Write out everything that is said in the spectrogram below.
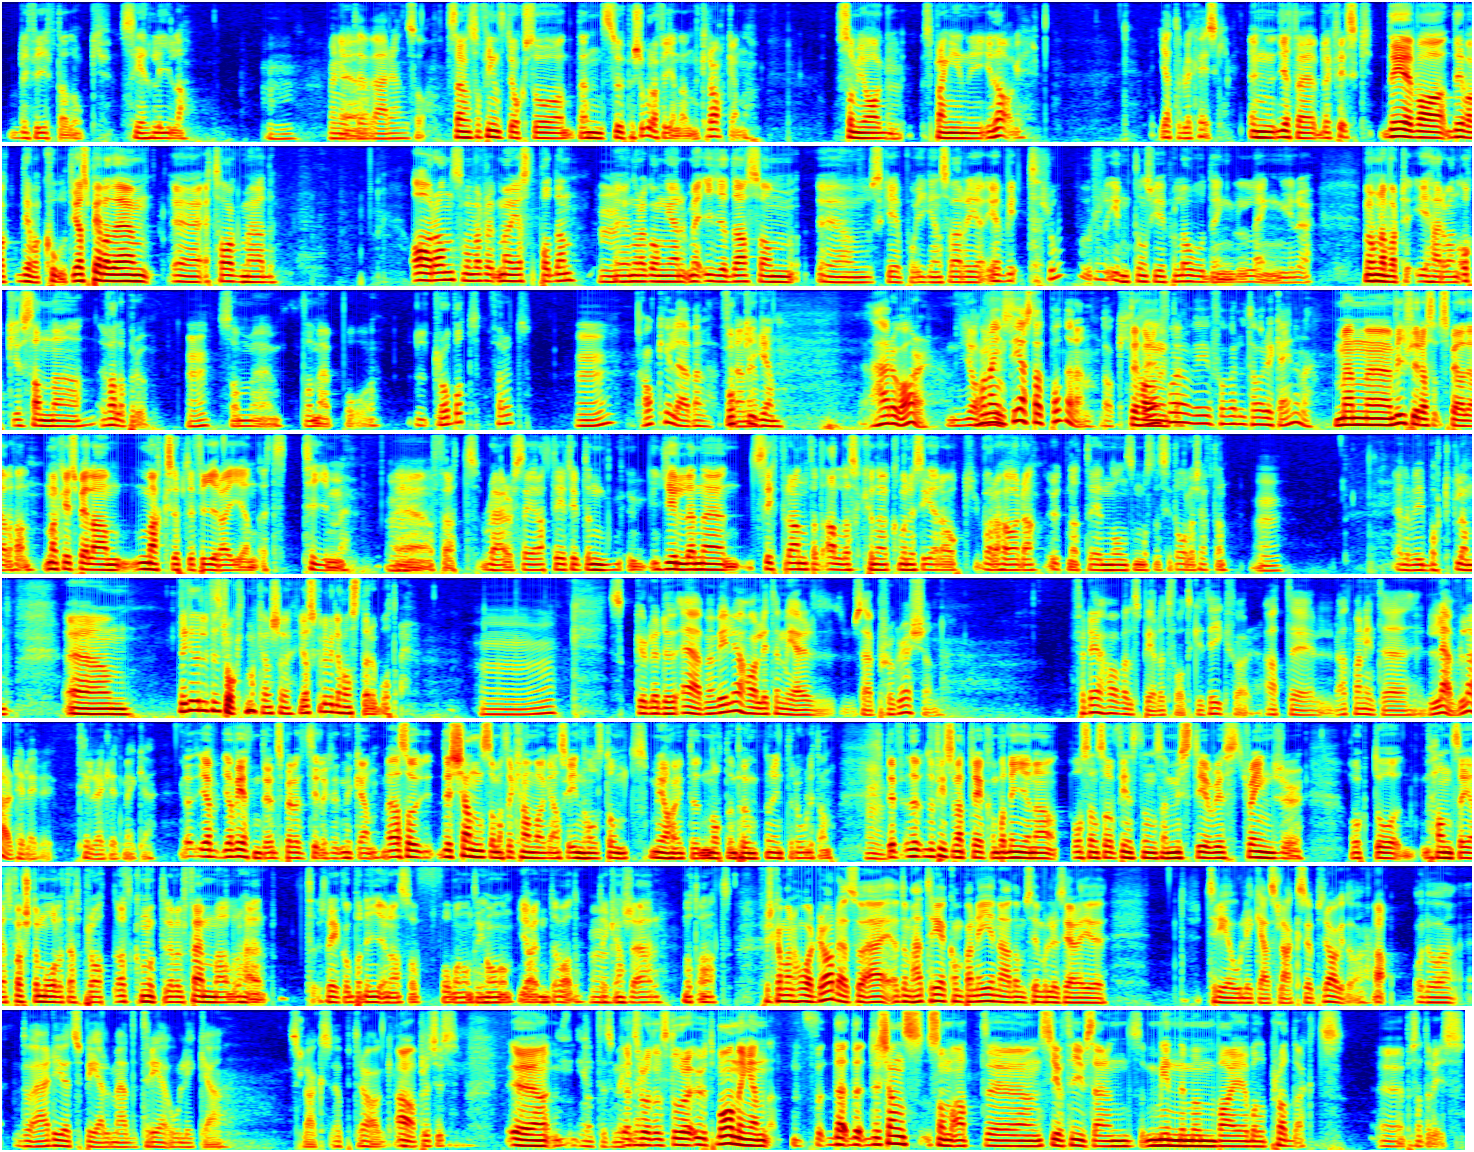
blir förgiftad och ser lila. Mm. Men inte Ja. värre än så. Sen så finns det också den superstora fienden, kraken. Som jag Mm. sprang in i idag. Jättebläckfisk. En jättebläckfisk. Det var, det, var, det var coolt. Jag spelade eh, ett tag med Aron som har varit med och gästat podden Mm. eh, några gånger. Med Ida som eh, skrev på IGN Sverige. Jag vet, tror inte hon skriver på loading längre. Men hon har varit i härvan. Och Sanna Vallapuro. Mm. som eh, var med på Robot förut. Mm. Och i Level för Och den är. igen. Här och var. Ja, hon har precis. inte gästat podden än dock. Det har hon får, inte. Vi får väl ta och rycka in henne. Men eh, vi fyra spelade i alla fall. Man kan ju spela max upp till fyra i en, ett team. Mm. Eh, för att Rare säger att det är typ den gyllene siffran för att alla ska kunna kommunicera och vara hörda utan att det är någon som måste sitta och hålla käften. Mm. Eller bli bortglömd. Um, vilket är lite tråkigt, man kanske, jag skulle vilja ha större båtar. Mm. Skulle du även vilja ha lite mer så här progression? För det har väl spelet fått kritik för. Att, det, att man inte levlar tillräckligt, tillräckligt mycket. Jag, jag, jag vet inte, jag har inte spelat tillräckligt mycket än. Men alltså, det känns som att det kan vara ganska innehållstomt, men jag har inte nått en punkt när det inte är roligt än. Mm. Det, det, det finns de här tre kompanierna och sen så finns det någon sån här mysterious stranger. Och då, han säger att första målet är att, prata, att komma upp till level 5 med alla de här tre kompanierna så får man någonting av honom. Jag vet inte vad. Mm. Det kanske är något annat. För ska man hårdra det så är de här tre kompanierna, de symboliserar ju tre olika slags uppdrag då. Ja. Och då, då är det ju ett spel med tre olika slags uppdrag. Ja, precis. Eh, Inte så mycket jag mer. tror att den stora utmaningen, det, det, det känns som att eh, Sea of Thieves är en minimum viable product eh, på sätt och vis.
